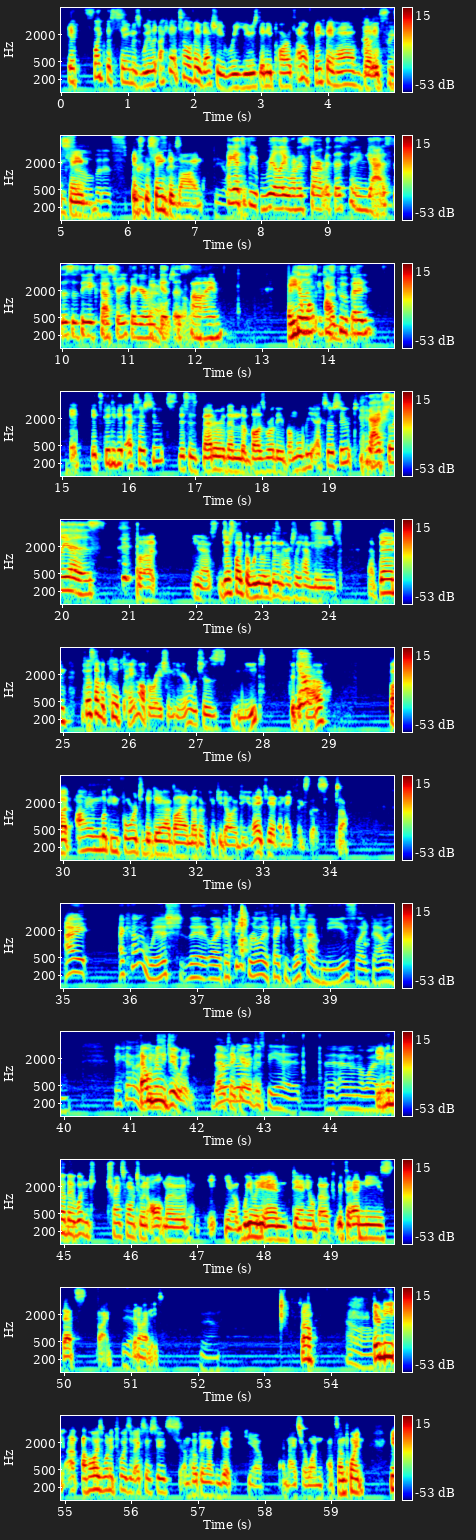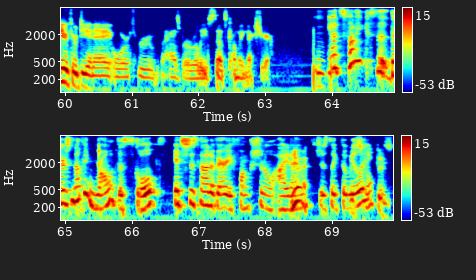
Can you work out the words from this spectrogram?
It's like the same as Wheelie. I can't tell if they've actually reused any parts. I don't think they have, but it's the same. so, but it's it's pretty the much same design. deal. I guess if we really want to start with this thing, yes, this is the accessory figure we Yeah, get this time. And he know looks like he's I- pooping. it, it's good to get exosuits. This is better than the buzzworthy Bumblebee exosuit, It actually is. but you know, it's just like the wheelie, it doesn't actually have knees. That Ben does have a cool paint operation here, which is neat. Good Yeah. to have. But I am looking forward to the day I buy another fifty dollar DNA kit and they fix this. So I I kind of wish that like I think really if I could just have knees like that would I think that would that would really do it. that would would take care really of it. just be it. I, I don't know why. Even though they wouldn't transform to an alt mode, you know, Wheelie and Daniel both. If they had knees, that's fine. yeah, They don't have knees. yeah. So Oh, well. they're neat. I've, I've always wanted toys of exosuits. I'm hoping I can get you know a nicer one at some point, either through DNA or through a Hasbro release that's coming next year. Yeah, it's funny because there's nothing wrong with the sculpt. It's just not a very functional item, Yeah. just like the The wheelie. sculpt is.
